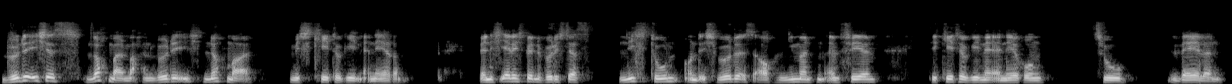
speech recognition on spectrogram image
Würde ich es nochmal machen, würde ich nochmal mich ketogen ernähren? Wenn ich ehrlich bin, würde ich das nicht tun und ich würde es auch niemandem empfehlen, die ketogene Ernährung zu wählen.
